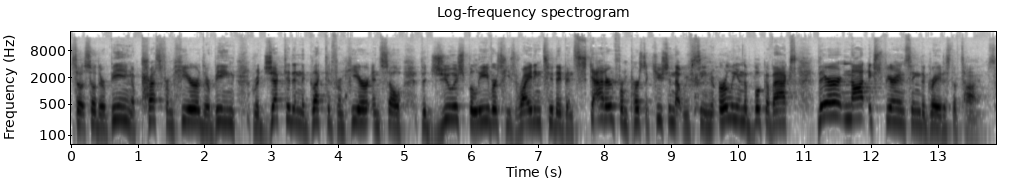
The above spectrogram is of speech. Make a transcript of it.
So, so they're being oppressed from here, they're being rejected and neglected from here. And so the Jewish believers he's writing to, they've been scattered from persecution that we've seen early in the book of Acts. They're not experiencing the greatest of times.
